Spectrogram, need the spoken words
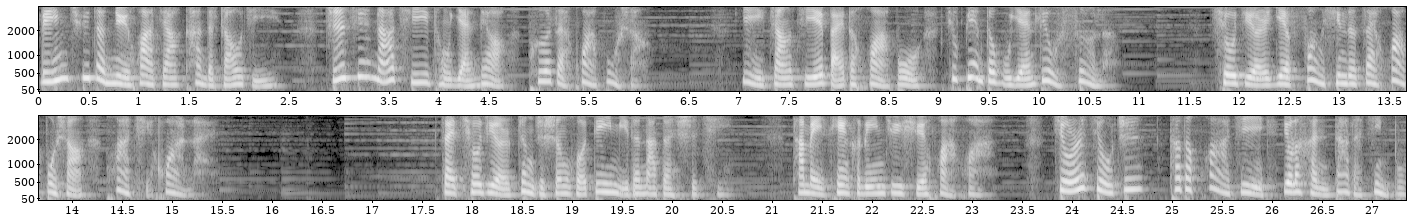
邻居的女画家看得着急。直接拿起一桶颜料泼在画布上，一张洁白的画布就变得五颜六色了。丘吉尔也放心的在画布上画起画来。在丘吉尔政治生活低迷的那段时期，他每天和邻居学画画，久而久之，他的画技有了很大的进步，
